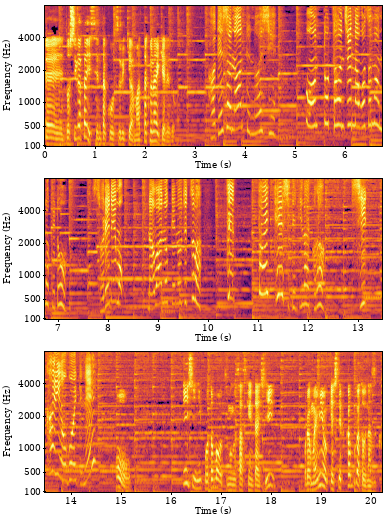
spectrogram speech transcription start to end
えー、どしがたい選択をする気は全くないけれど。派手さなんてないしほんと単純な技なんだけどそれでも縄抜けの術は絶対軽視できないからしっかり覚えてねおう。真摯に言葉を紡ぐサスケに対し、俺も笑みを消して深々とうなずく。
